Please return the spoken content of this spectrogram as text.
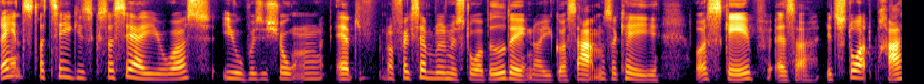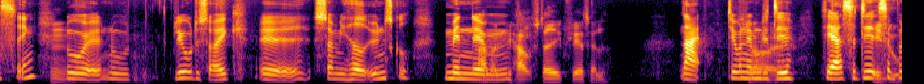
rent strategisk, så ser I jo også i oppositionen, at når for eksempel med Store Bededag, når I går sammen, så kan I også skabe altså, et stort pres. Ikke? Mm. Nu, øh, nu blev det så ikke, øh, som I havde ønsket. Men, øhm, ja, men vi har jo stadig ikke flertallet. Nej, det var nemlig så, øh, det. Ja, så, det så, på,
